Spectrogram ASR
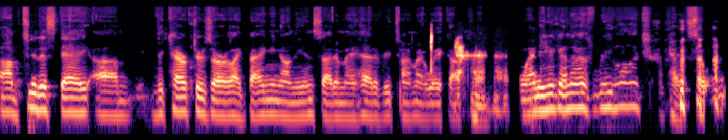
Um, to this day, um, the characters are like banging on the inside of my head every time I wake up. when are you gonna relaunch? Okay, so I'm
